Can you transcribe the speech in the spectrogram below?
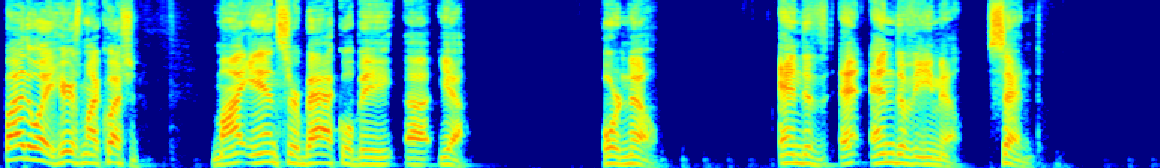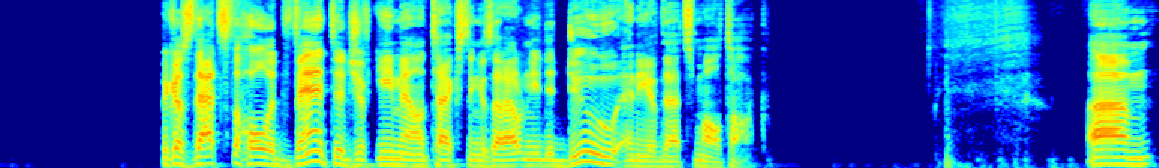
by the way, here's my question. My answer back will be, uh, yeah, or no. End of end of email. Send because that's the whole advantage of email and texting is that I don't need to do any of that small talk. Um,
